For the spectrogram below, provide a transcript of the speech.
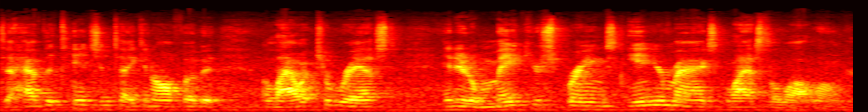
to have the tension taken off of it. Allow it to rest, and it'll make your springs in your mags last a lot longer.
